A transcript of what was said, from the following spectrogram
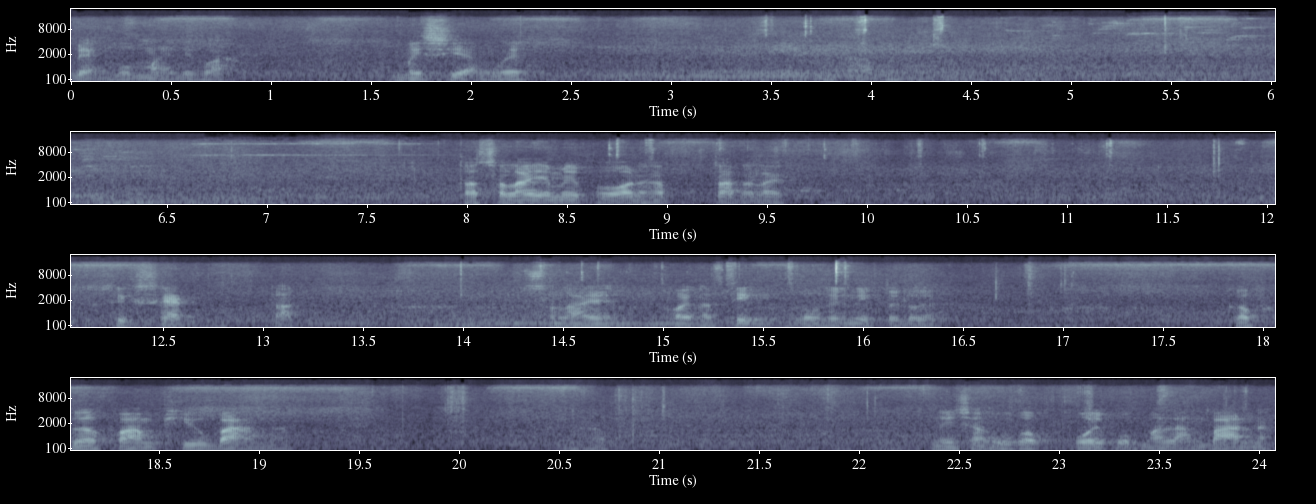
แบ่งผมใหม่ดีกว่า ไม่เสี่ยงเว้ยนะครับ ตัดสไลด์ยังไม่พอนะครับ ตัดอะไรซิกแซกตัดสไลด์คอยคัตติ้งลงเทคนิคไปเลย ก็เพื่อความผิวบางนะครับนี่ช่างอูก็โปรยผมมาหลังบ้านนะ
